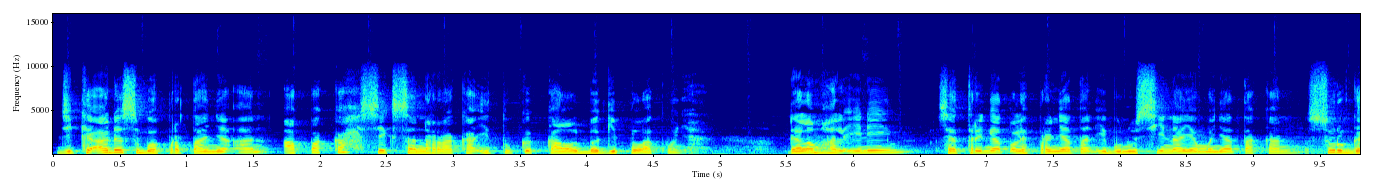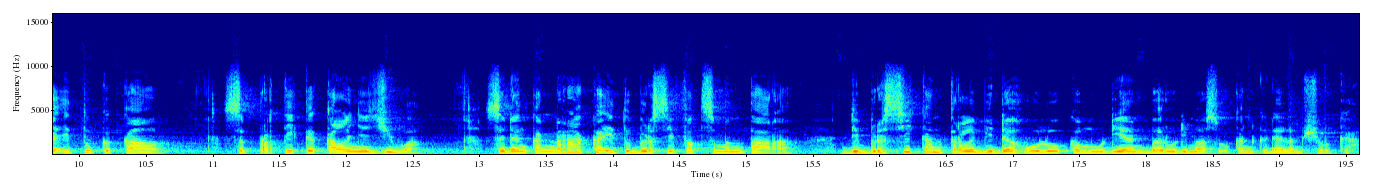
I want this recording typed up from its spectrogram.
Jika ada sebuah pertanyaan, apakah siksa neraka itu kekal bagi pelakunya? Dalam hal ini, saya teringat oleh pernyataan Ibnu Sina yang menyatakan surga itu kekal, seperti kekalnya jiwa. Sedangkan neraka itu bersifat sementara, dibersihkan terlebih dahulu kemudian baru dimasukkan ke dalam surga.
